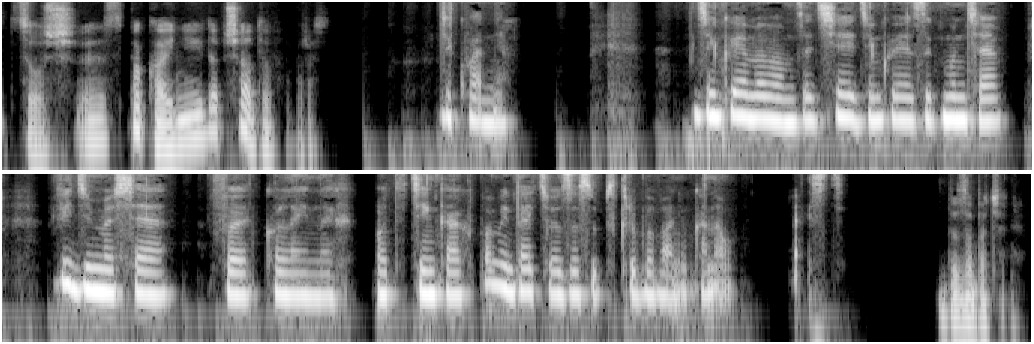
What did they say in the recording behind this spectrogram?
cóż, spokojnie i do przodu po prostu. Dokładnie. Dziękujemy Wam za dzisiaj, dziękuję Zygmuncie. Widzimy się w kolejnych odcinkach. Pamiętajcie o zasubskrybowaniu kanału. Cześć. Do zobaczenia.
